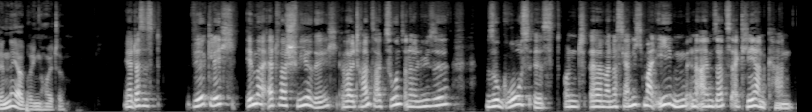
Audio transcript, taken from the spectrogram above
denn näher bringen heute? Ja, das ist wirklich immer etwas schwierig, weil Transaktionsanalyse so groß ist und äh, man das ja nicht mal eben in einem Satz erklären kann.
